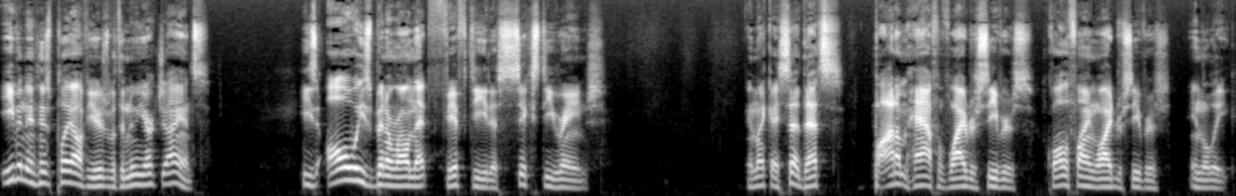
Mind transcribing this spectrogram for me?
even in his playoff years with the New York Giants. he's always been around that 50 to 60 range. And like I said, that's bottom half of wide receivers, qualifying wide receivers in the league.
